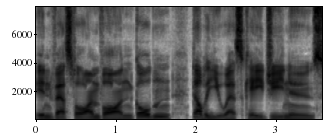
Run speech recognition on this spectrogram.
In Vestal, I'm Vaughn Golden, WSKG News.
